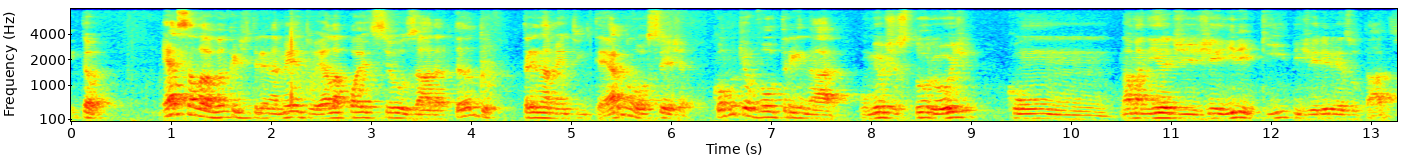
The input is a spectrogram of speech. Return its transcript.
Então, essa alavanca de treinamento, ela pode ser usada tanto treinamento interno, ou seja, como que eu vou treinar o meu gestor hoje com na maneira de gerir equipe, gerir resultados.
